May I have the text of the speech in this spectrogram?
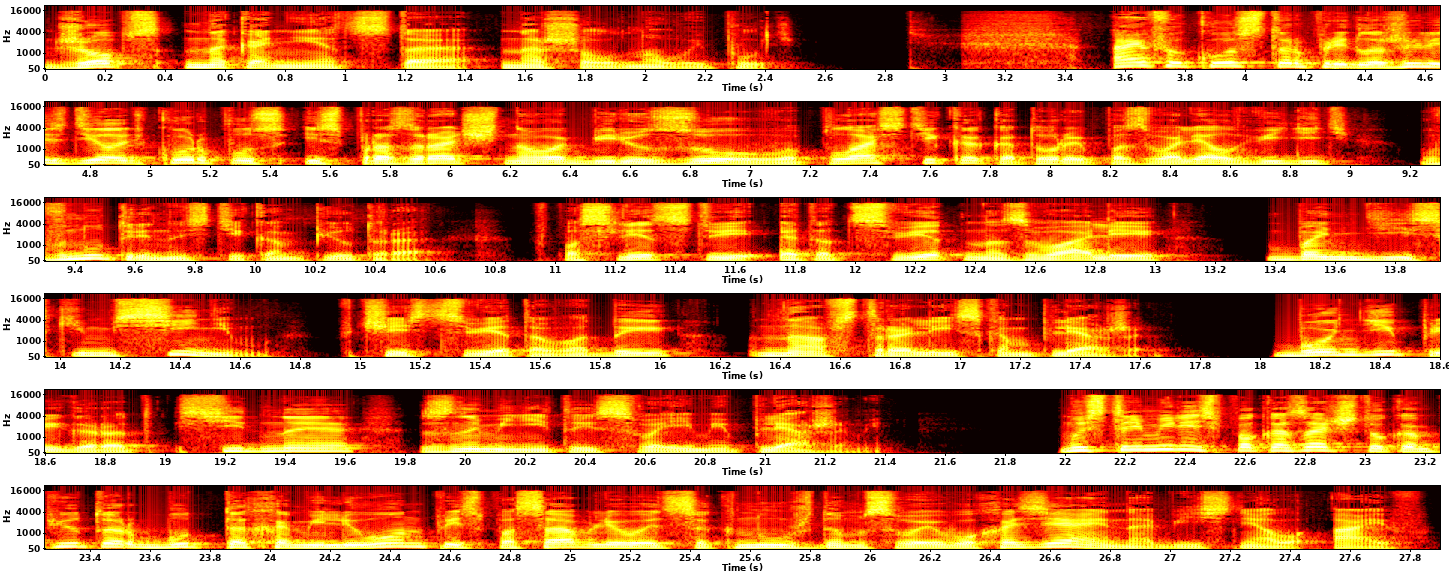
Джобс наконец-то нашел новый путь. Айф и Костер предложили сделать корпус из прозрачного бирюзового пластика, который позволял видеть внутренности компьютера. Впоследствии этот цвет назвали бондийским синим в честь цвета воды на австралийском пляже. Бонди пригород Сиднея, знаменитый своими пляжами. Мы стремились показать, что компьютер будто хамелеон приспосабливается к нуждам своего хозяина, объяснял Айв.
